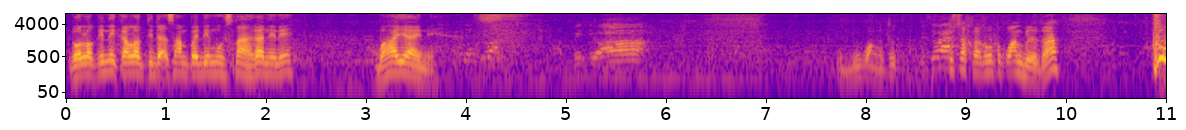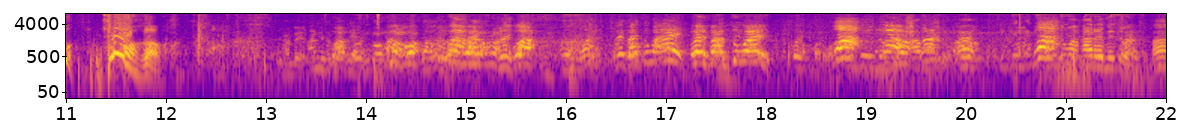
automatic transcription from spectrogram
Golok ini kalau tidak sampai dimusnahkan ini, bahaya ini. Buang itu. Susah kau untuk ambil itu, ah. Puh, puh kau. Woi, bantu woi. itu makarim itu Hah?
